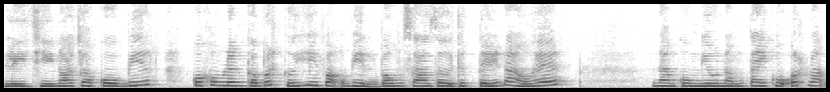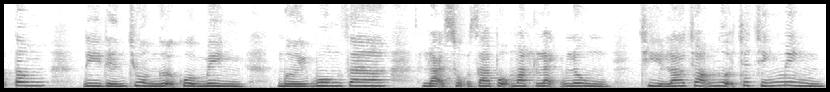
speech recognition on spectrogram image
Lý trí nói cho cô biết Cô không nên có bất cứ hy vọng viển vông xa rời thực tế nào hết. Nam Cung Nghiêu nắm tay của ớt loạn tâm, Đi đến chuồng ngựa của mình, Mới buông ra, Lại sụ ra bộ mặt lạnh lùng, Chỉ lo chọn ngựa cho chính mình.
